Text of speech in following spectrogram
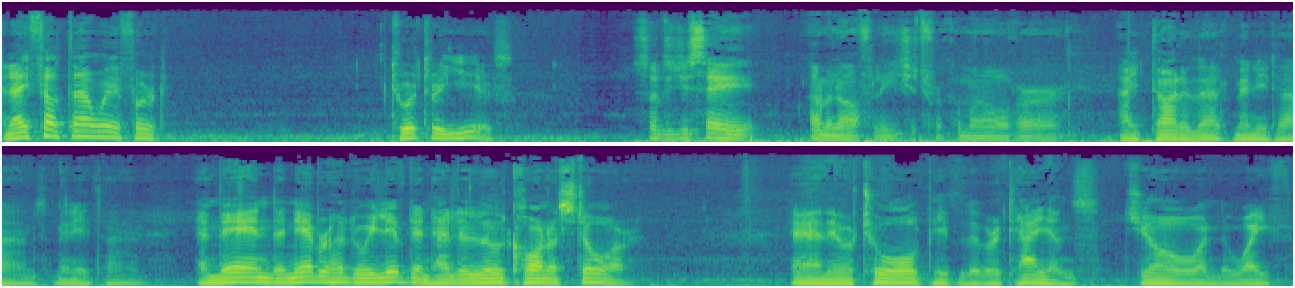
And I felt that way for two or three years. So did you say I'm an awful idiot for coming over? I thought of that many times, many times. And then the neighborhood we lived in had a little corner store. And there were two old people, they were Italians, Joe and the wife.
